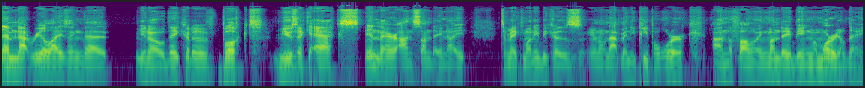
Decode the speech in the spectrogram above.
them not realizing that you know they could have booked music acts in there on Sunday night to make money because you know not many people work on the following Monday being Memorial Day.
